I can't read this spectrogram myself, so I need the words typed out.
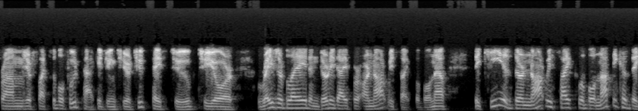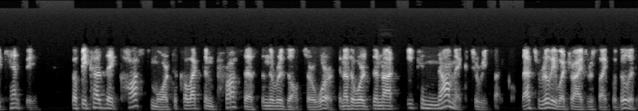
from your flexible food packaging to your toothpaste tube to your razor blade and dirty diaper are not recyclable. Now, the key is they're not recyclable not because they can't be, but because they cost more to collect and process than the results are worth. In other words, they're not economic to recycle. That's really what drives recyclability.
